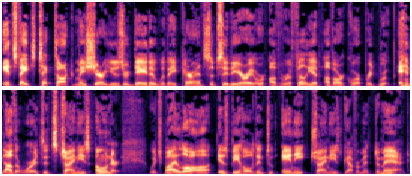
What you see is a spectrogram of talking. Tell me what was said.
It states TikTok may share user data with a parent subsidiary or other affiliate of our corporate group. In other words, its Chinese owner, which by law is beholden to any Chinese government demand.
